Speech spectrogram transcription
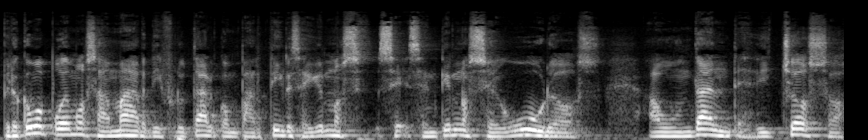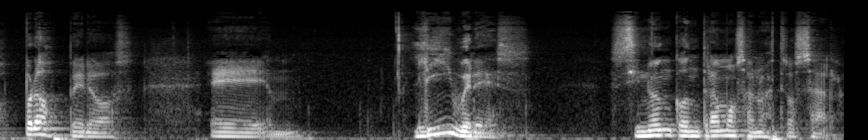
Pero ¿cómo podemos amar, disfrutar, compartir, seguirnos, sentirnos seguros, abundantes, dichosos, prósperos, eh, libres, si no encontramos a nuestro ser?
